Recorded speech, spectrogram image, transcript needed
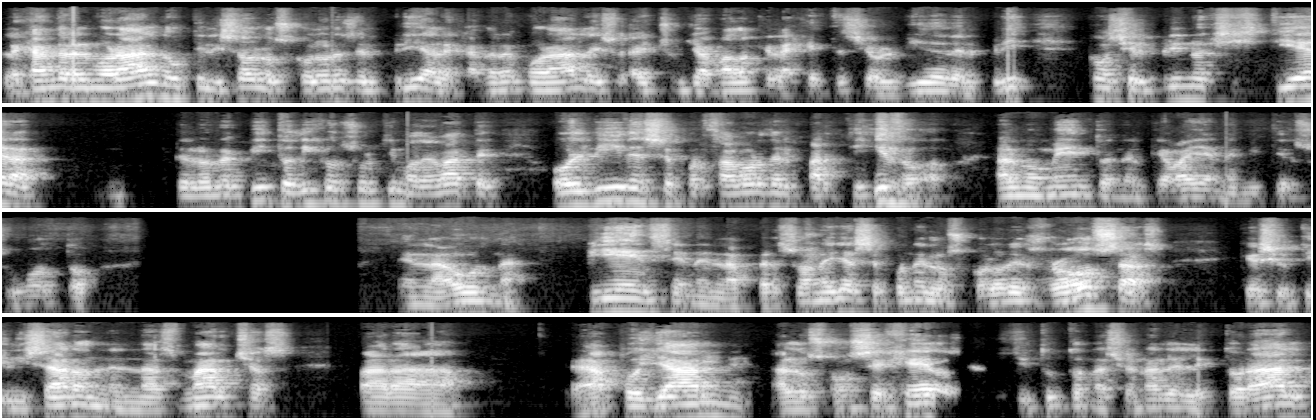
Alejandra El Moral no ha utilizado los colores del PRI, Alejandra El Moral ha hecho un llamado a que la gente se olvide del PRI, como si el PRI no existiera. Te lo repito, dijo en su último debate, olvídense por favor del partido al momento en el que vayan a emitir su voto en la urna, piensen en la persona. Ella se pone los colores rosas que se utilizaron en las marchas para apoyar a los consejeros del Instituto Nacional Electoral,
